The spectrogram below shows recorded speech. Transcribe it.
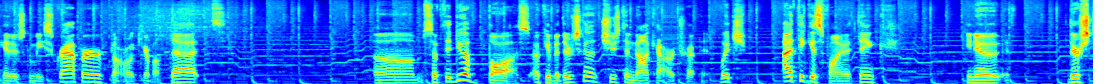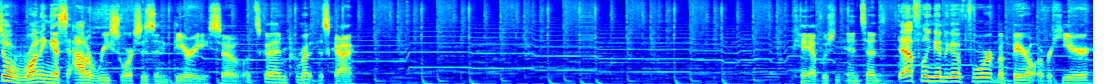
Okay, there's going to be Scrapper. Don't really care about that. Um, so if they do have boss... Okay, but they're just going to choose to knock out our Trevenant, which I think is fine. I think, you know, they're still running us out of resources in theory. So let's go ahead and promote this guy. Okay, Evolution Incense. Definitely going to go for it, but Barrel over here.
